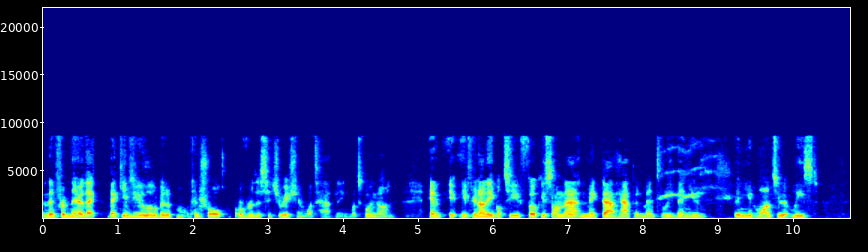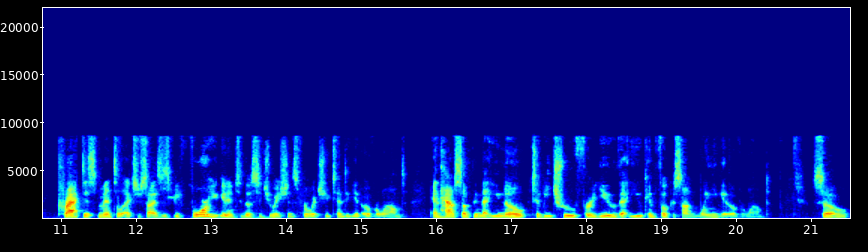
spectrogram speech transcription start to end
And then from there, that that gives you a little bit of control over the situation, what's happening, what's going on. And if you're not able to focus on that and make that happen mentally, then you then you'd want to at least practice mental exercises before you get into those situations for which you tend to get overwhelmed and have something that you know to be true for you that you can focus on when you get overwhelmed. So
